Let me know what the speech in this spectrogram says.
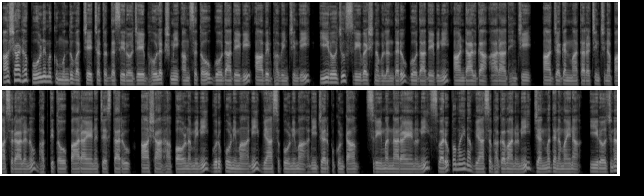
ఆషాఢ పూర్ణిమకు ముందు వచ్చే చతుర్దశి రోజే భూలక్ష్మి అంశతో గోదాదేవి ఆవిర్భవించింది. ఈ రోజు శ్రీవైష్ణవులందరూ గోదాదేవిని ఆండాళ్గా ఆరాధించి ఆ జగన్మాత రచించిన పాసురాలను భక్తితో పారాయణ చేస్తారు. ఆషాఢ పౌర్ణమిని గురుపూర్ణిమ అని వ్యాసపూర్ణిమ అని జరుపుకుంటాం. శ్రీమన్నారాయణుని స్వరూపమైన వ్యాసభగవానుని జన్మదినమైన ఈ రోజున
